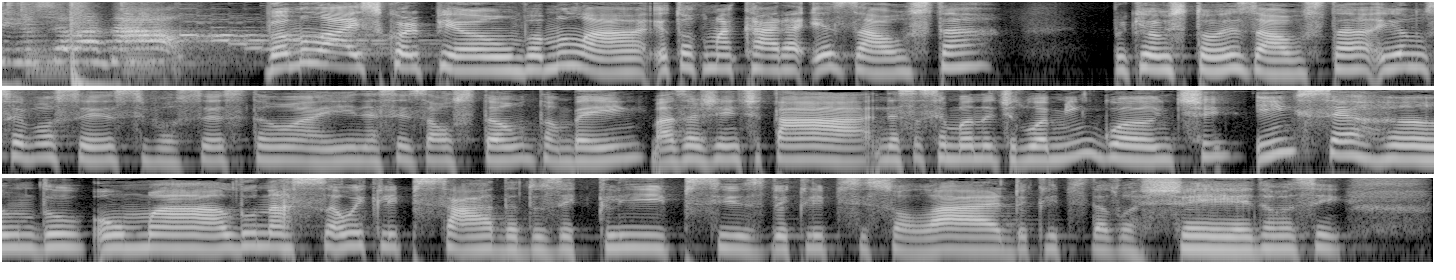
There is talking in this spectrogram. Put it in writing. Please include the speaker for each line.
Speaker 1: Seu anal.
Speaker 2: Vamos lá, escorpião, vamos lá. Eu tô com uma cara exausta, porque eu estou exausta. E eu não sei vocês, se vocês estão aí nessa exaustão também, mas a gente tá nessa semana de lua minguante, encerrando uma lunação eclipsada dos eclipses, do eclipse solar, do eclipse da lua cheia. Então, assim.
